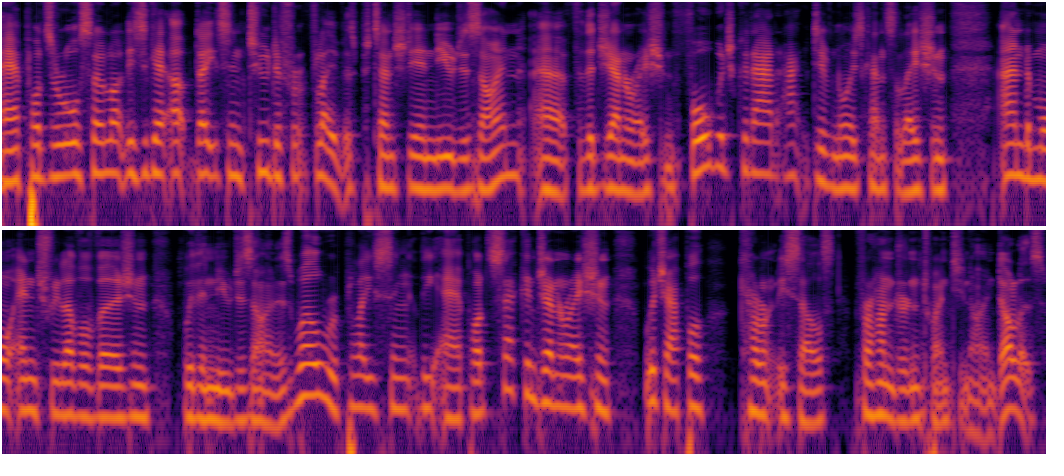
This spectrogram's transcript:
AirPods are also likely to get updates in two different flavors, potentially a new design uh, for the Generation 4, which could add active noise cancellation, and a more entry level version with a new design as well, replacing the AirPods second generation, which Apple currently sells for $129.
